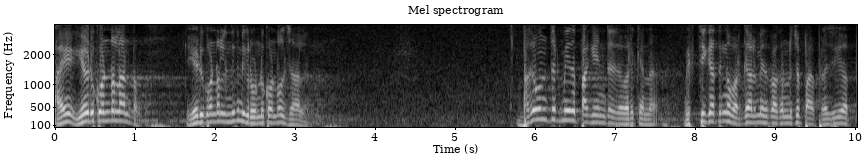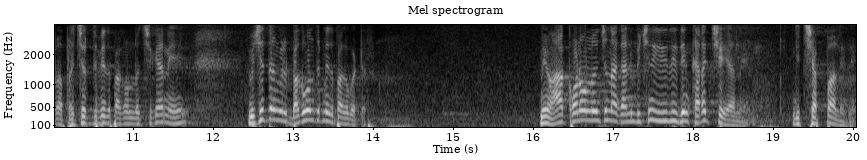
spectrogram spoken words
అయ్యే ఏడు కొండలు అంటాం. ఏడు కొండలు ఎందుకు? నీకు రెండు కొండలు చాలని భగవంతుడి మీద పగ ఏంటి ఎవరికైనా? వ్యక్తిగతంగా వర్గాల మీద పగ ఉండొచ్చు ప్రజ ప్రత్యర్థి మీద పగ ఉండొచ్చు కానీ విచిత్రం వీళ్ళు భగవంతుడి మీద పగబట్టారు. మేము ఆ కోణం నుంచి నాకు అనిపించింది ఇది దీన్ని కరెక్ట్ చేయాలి. ఇది చెప్పాలి ఇది.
